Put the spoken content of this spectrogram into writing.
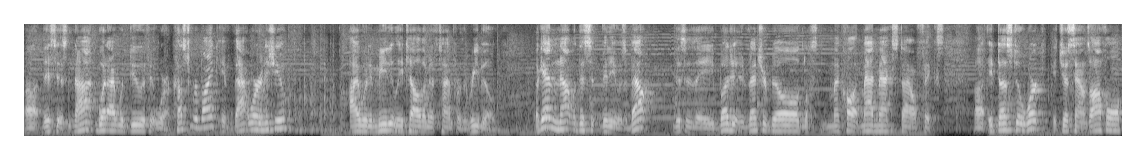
Uh, this is not what I would do if it were a customer bike. If that were an issue, I would immediately tell them it's time for the rebuild. Again, not what this video is about. This is a budget adventure build. Let's call it Mad Max style fix. Uh, it does still work. It just sounds awful.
